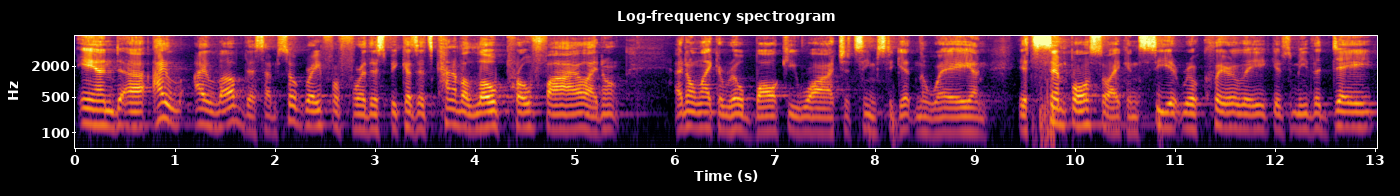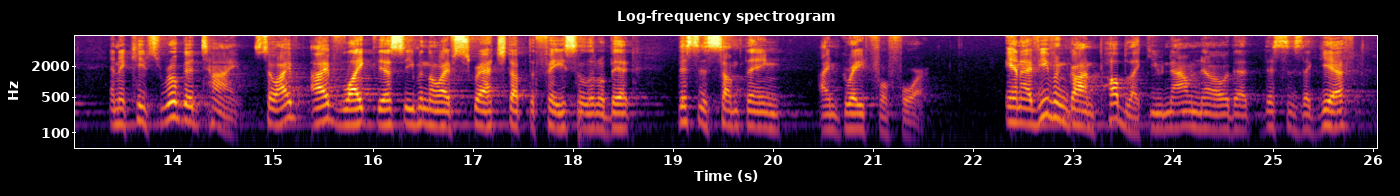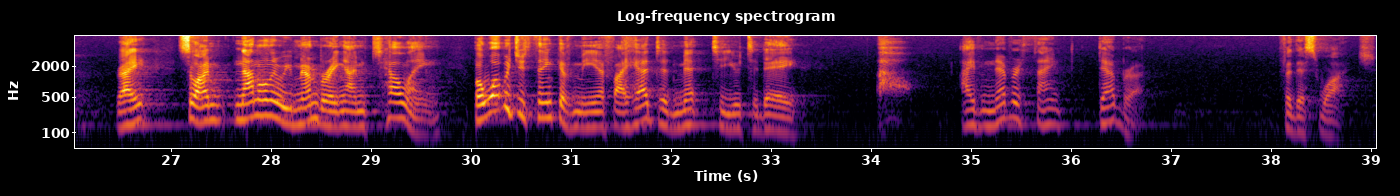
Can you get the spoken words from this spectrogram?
And uh, I, I love this. I'm so grateful for this because it's kind of a low profile. I don't, I don't like a real bulky watch, it seems to get in the way. And it's simple, so I can see it real clearly. It gives me the date, and it keeps real good time. So I've, I've liked this, even though I've scratched up the face a little bit. This is something I'm grateful for. And I've even gone public. You now know that this is a gift, right? So I'm not only remembering, I'm telling. But what would you think of me if I had to admit to you today, oh, I've never thanked Deborah for this watch?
